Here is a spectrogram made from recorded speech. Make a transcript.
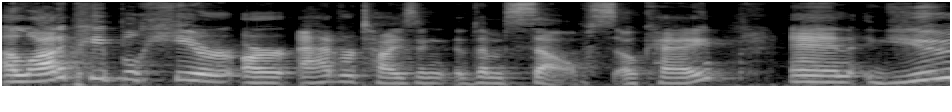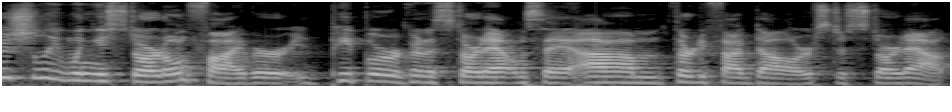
a lot of people here are advertising themselves, okay? And usually when you start on Fiverr, people are going to start out and say, um, $35 to start out.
